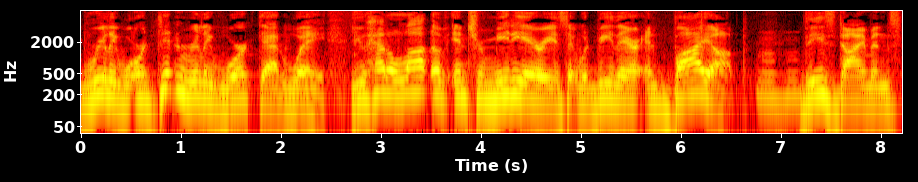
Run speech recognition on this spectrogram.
really or didn't really work that way. You had a lot of intermediaries that would be there and buy up mm-hmm. these diamonds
